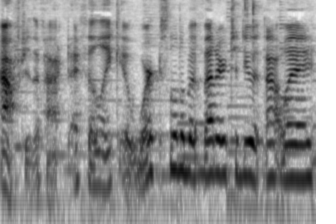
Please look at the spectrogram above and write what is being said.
after the fact. I feel like it works a little bit better to do it that way.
